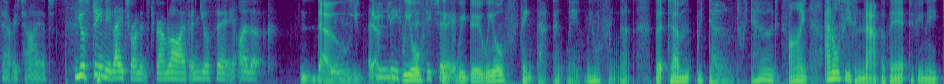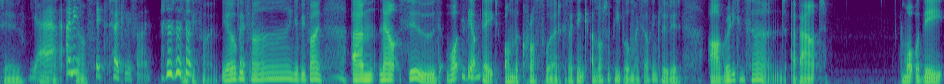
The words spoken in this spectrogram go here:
very tired. You'll see me later on Instagram Live, and you'll see I look. No, least- you don't. We all 52. think we do. We all think that, don't we? We all think that, but um, we don't. We don't. It's fine. And also, you can nap a bit if you need to. Yeah, I mean, stuff. it's totally fine. You'll be fine. You'll be totally fine. You'll be fine. Um, now, Suze, what's Mm-hmm. the update on the crossword? Because I think a lot of people, myself included, are really concerned about what were the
